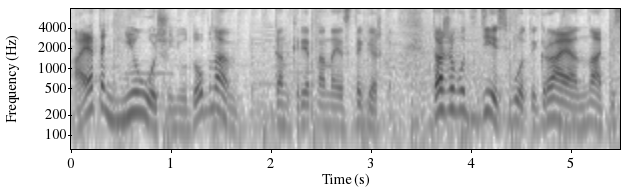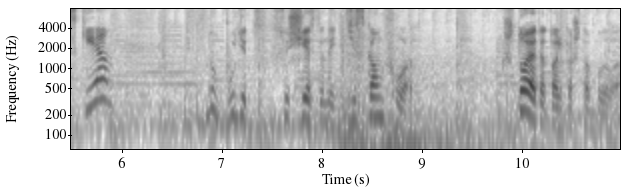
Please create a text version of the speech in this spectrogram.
А это не очень удобно конкретно на СТГшке. Даже вот здесь вот, играя на песке, ну, будет существенный дискомфорт. Что это только что было?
